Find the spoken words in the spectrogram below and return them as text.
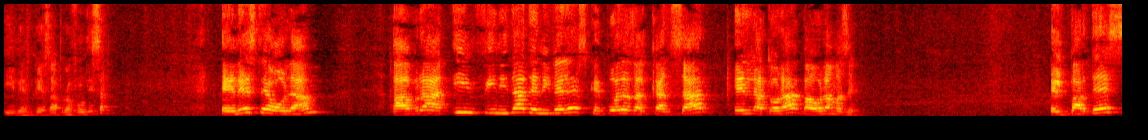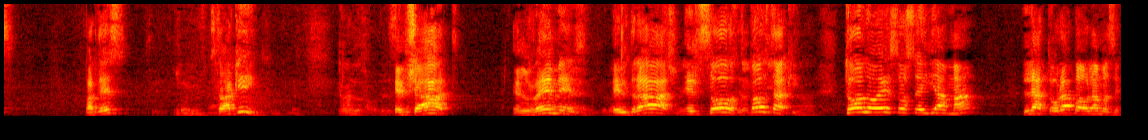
y empieza a profundizar. En este Olam habrá infinidad de niveles que puedas alcanzar en la Torah Baolam Hazé. El Pardes, Pardes, está aquí. El Pshat, el Remes, el Drash, el Sod, todo está aquí. Todo eso se llama la Torah Baolam Hazeh.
